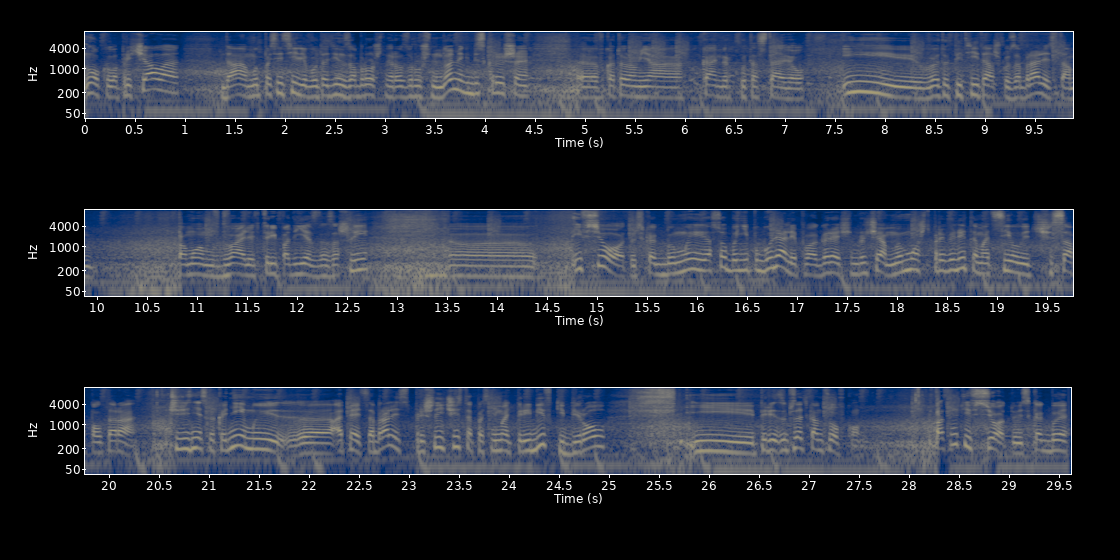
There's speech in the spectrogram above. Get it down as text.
около причала, да, мы посетили вот один заброшенный разрушенный домик без крыши, э, в котором я камерку-то ставил, и в эту пятиэтажку забрались, там, по-моему, в два или в три подъезда зашли, Э, и все. То есть, как бы мы особо не погуляли по горячим ручьям. Мы, может, провели там от силы часа полтора. Через несколько дней мы э, опять собрались, пришли чисто поснимать перебивки, бирол и перезаписать концовку. По сути, все. То есть, как бы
